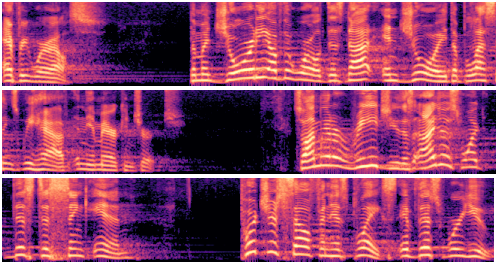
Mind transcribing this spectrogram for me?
everywhere else. The majority of the world does not enjoy the blessings we have in the American church. So I'm going to read you this. and I just want this to sink in. Put yourself in his place if this were you,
